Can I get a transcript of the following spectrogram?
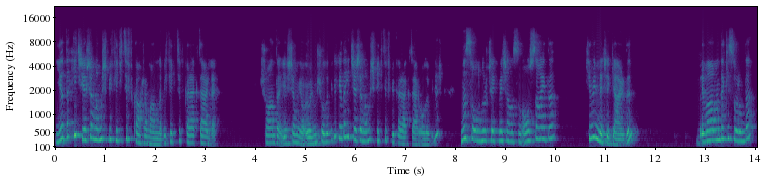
ya da hiç yaşamamış bir fiktif kahramanla, bir fiktif karakterle şu anda yaşamıyor, ölmüş olabilir ya da hiç yaşamamış fiktif bir karakter olabilir. Nasıl olunur çekme şansın olsaydı kiminle çekerdin? Devamındaki sorumda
